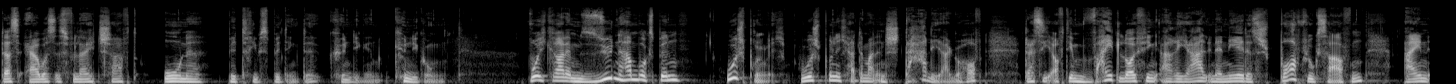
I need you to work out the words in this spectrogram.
das Airbus es vielleicht schafft, ohne betriebsbedingte Kündigungen. Wo ich gerade im Süden Hamburgs bin, Ursprünglich, ursprünglich hatte man in Stadia gehofft, dass sich auf dem weitläufigen Areal in der Nähe des Sportflugshafens ein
